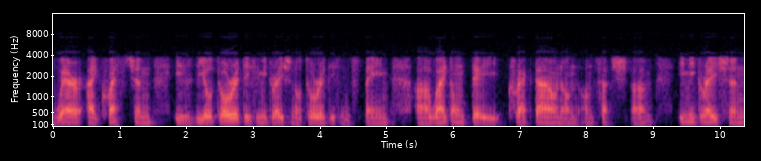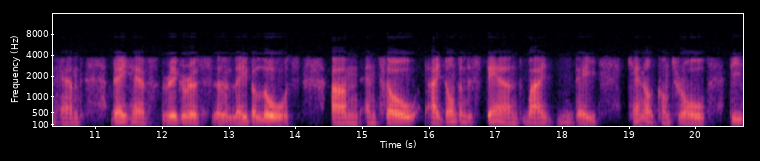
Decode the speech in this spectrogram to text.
where I question is the authorities, immigration authorities in Spain. Uh, why don't they crack down on, on such um, immigration? And they have rigorous uh, labor laws. Um, and so I don't understand why they cannot control these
